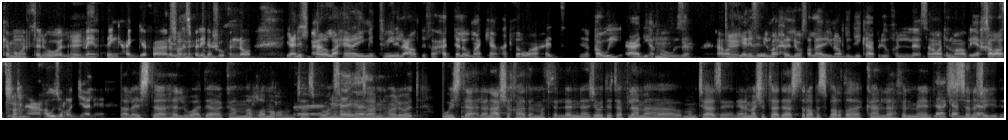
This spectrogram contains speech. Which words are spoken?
كممثل هو إيه. ال main thing حقه فأنا صحيح. بالنسبة لي أشوف إنه يعني سبحان الله أحيانا يميل- تميل العاطفة حتى لو ما كان أكثر واحد قوي عادي أفوزه عرفت إيه. يعني زي المرحلة اللي وصل لها ليوناردو دي كابريو في السنوات الماضية خلاص صح. يا جماعة فوزوا الرجال يعني لا لا يستاهل وأداء كان مرة مرة ممتاز في إيه يعني. Time in هوليوود ويستاهل. أنا أعشق هذا الممثل لأن جودة أفلامه ممتازة يعني. أنا ما شفت Ad Astra بس برضه كان له فيلمين في السنة ممتاز، جيدة.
